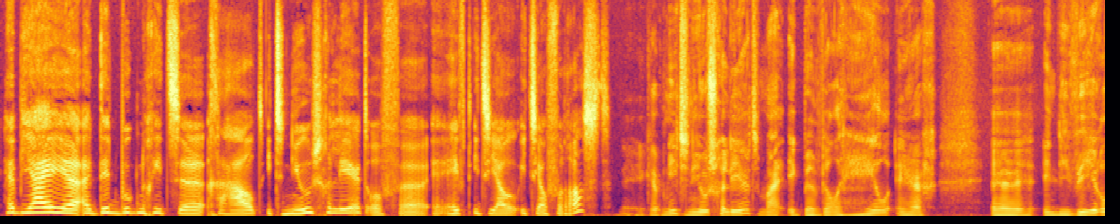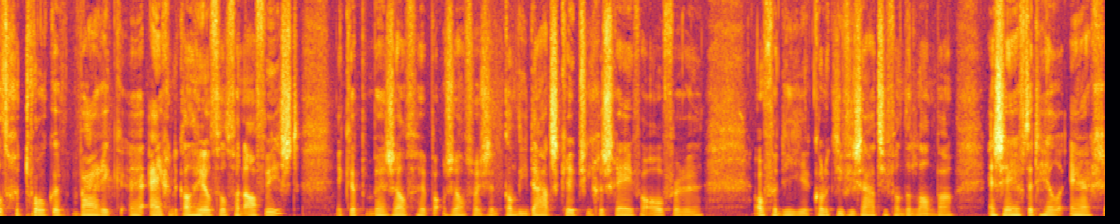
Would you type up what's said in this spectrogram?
Heb jij uit dit boek nog iets gehaald, iets nieuws geleerd of heeft iets jou, iets jou verrast? Nee, ik heb niets nieuws geleerd, maar ik ben wel heel erg uh, in die wereld getrokken waar ik uh, eigenlijk al heel veel van afwist. Ik heb mezelf heb zelfs een kandidaatscriptie geschreven over, uh, over die collectivisatie van de landbouw. En ze heeft het heel erg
